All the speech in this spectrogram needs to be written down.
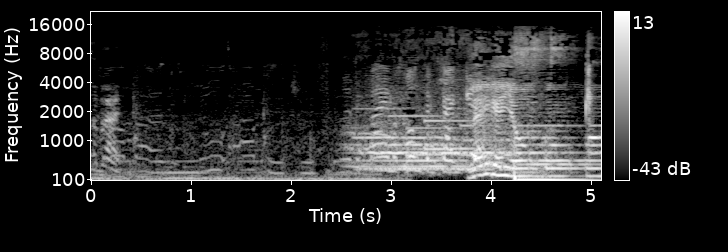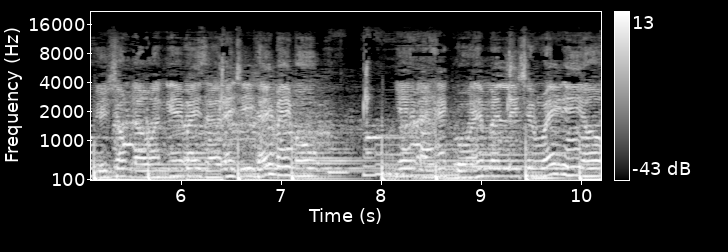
Sắp này lấy cái dùng vì trong đầu anh nghe bây giờ đây chỉ thấy mây mù nghe bài hát của Emily trên radio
